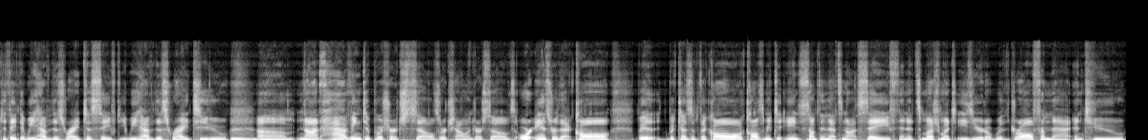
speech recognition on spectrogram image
to think that we have this right to safety. We have this right to mm. um, not having to push ourselves or challenge ourselves or answer that call. But because if the call calls me to something that's not safe, then it's much, much easier to withdraw from that and to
